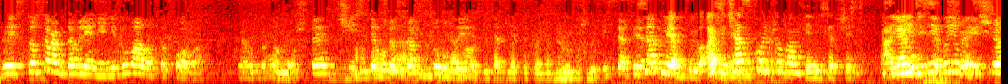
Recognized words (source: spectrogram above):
Да и 140 давления, не бывало такого. Потому что чистятся сосуды. 50 лет такое Не выпустили. 50 50 лет было. А сейчас сколько вам? 76. А если вы бы 76. еще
